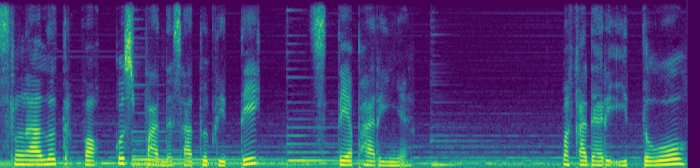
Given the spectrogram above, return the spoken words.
selalu terfokus pada satu titik setiap harinya. Maka dari itu,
